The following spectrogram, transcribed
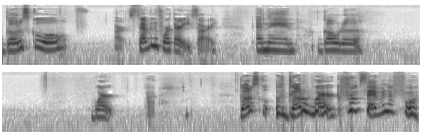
go to school or 7 to 4:30, sorry. And then go to work go to school go to work from 7 to 4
